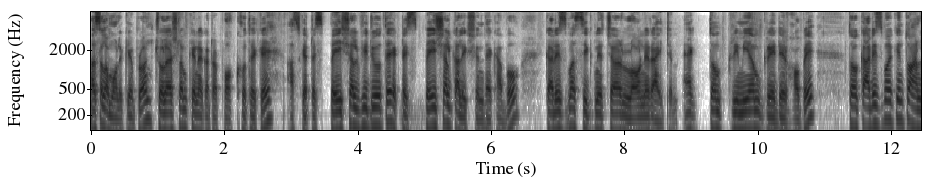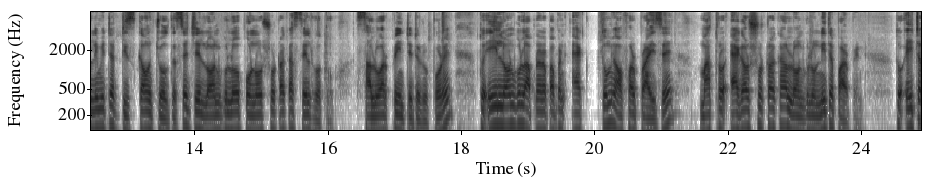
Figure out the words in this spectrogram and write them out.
আসসালামু আলাইকুম এপ্রন চলে আসলাম কেনাকাটার পক্ষ থেকে। আজকে একটা স্পেশাল ভিডিওতে একটা স্পেশাল কালেকশন দেখাবো। কারিজমা সিগনেচার লনের আইটেম একদম প্রিমিয়াম গ্রেডের হবে। তো কারিজমার কিন্তু আনলিমিটেড ডিসকাউন্ট চলতেছে। যে লনগুলো পনেরোশো টাকা সেল হতো, সালোয়ার প্রিন্টেডের উপরে। তো এই লনগুলো আপনারা পাবেন একদমই অফার প্রাইসে মাত্র এগারোশো টাকা লনগুলো নিতে পারবেন। তো এইটা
